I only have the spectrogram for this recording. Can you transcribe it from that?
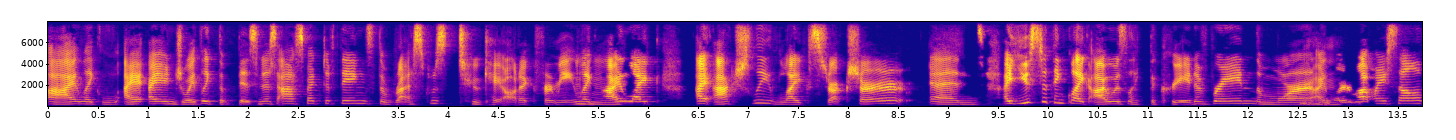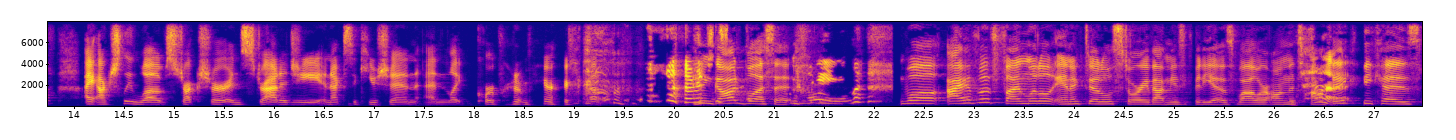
I like I enjoyed like the business aspect of things. The rest was too chaotic for me. Like Mhm. I like I actually like structure and I used to think like I was like the creative brain. The more I Mhm. learned about myself, I actually love structure and strategy and execution and like corporate America. And God bless it. lame. Well, I have a fun little anecdotal story about music videos while we're on the Yeah. topic because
